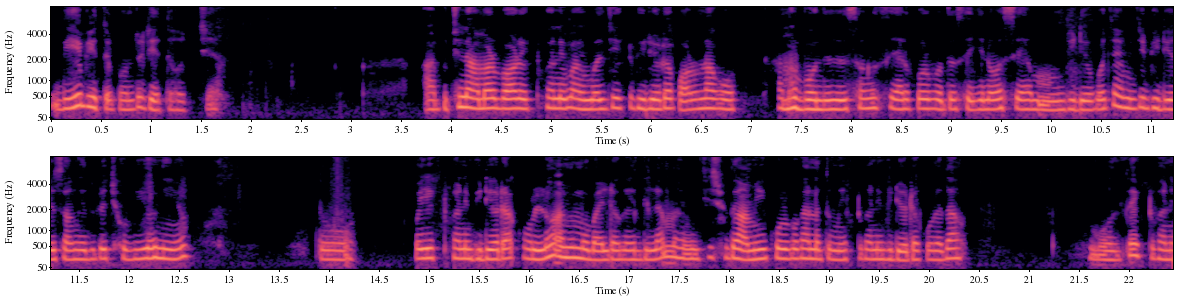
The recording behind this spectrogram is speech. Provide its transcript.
দিয়ে ভেতর পর্যন্ত যেতে হচ্ছে। আর পিছনে আমার বর একটুখানি, আমি বলছি, একটু ভিডিওটা করো না গো। আমার বন্ধুদের সঙ্গে শেয়ার করব। তো সেই জন্য আমার শেয়ার ভিডিও করছে। আমি যে ভিডিওর সঙ্গে দুটো ছবিও নিও। তো ওই একটুখানি ভিডিওটা করল। আমি মোবাইলটাকে দিলাম। আমি বলছি, শুধু আমিই করব কেন? তুমি একটুখানি ভিডিওটা করে দাও। বলতে একটুখানি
